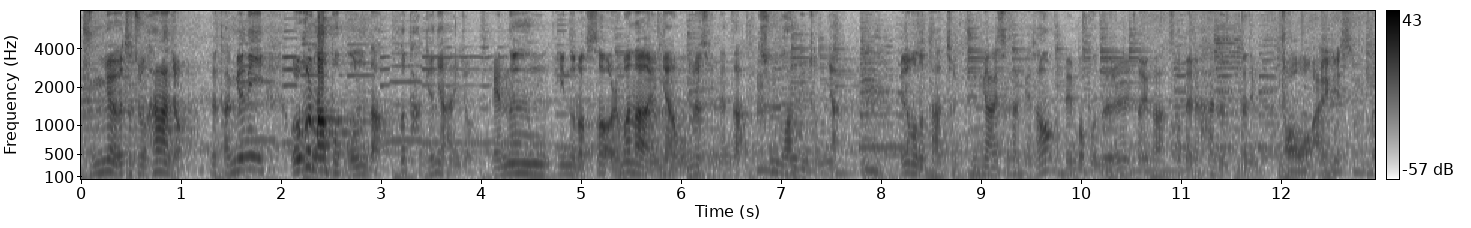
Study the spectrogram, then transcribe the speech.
중요 요소 중 하나죠. 근데 당연히 얼굴만 보고 보는다. 그건 당연히 아니죠. 예능인으로서 얼마나 영향을 뽐낼 수 있는가, 친구 관계 좋냐 이런 것도 다좀 중요하게 생각해서 멤버분들을 저희가 섭외를 하는 편입니다. 어 알겠습니다.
